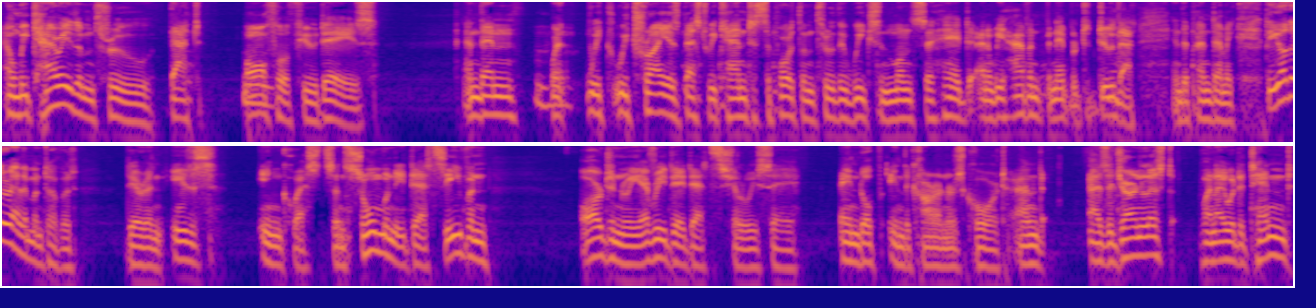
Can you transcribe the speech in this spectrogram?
and we carry them through that mm. awful few days and then mm-hmm. we we try as best we can to support them through the weeks and months ahead, and we haven't been able to do that in the pandemic. The other element of it, Darren, is inquests, and so many deaths, even ordinary everyday deaths, shall we say, end up in the coroner's court. And as a journalist, when I would attend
